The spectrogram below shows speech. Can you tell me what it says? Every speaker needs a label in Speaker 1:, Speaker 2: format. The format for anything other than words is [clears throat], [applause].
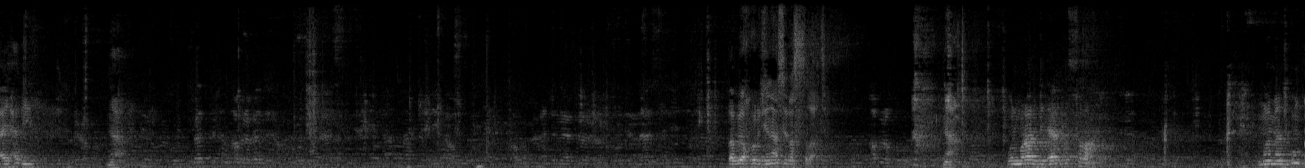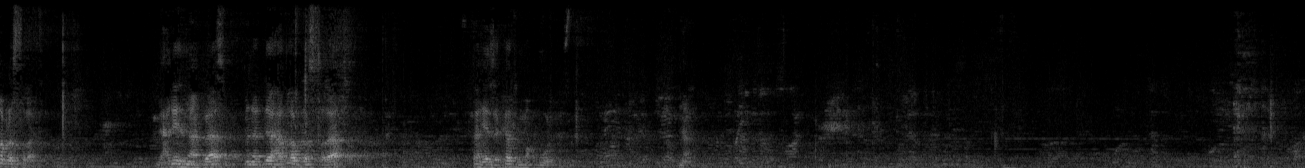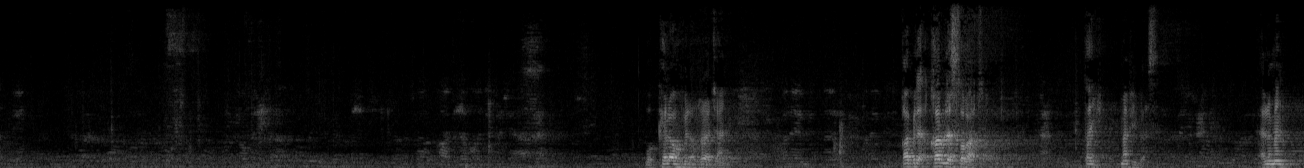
Speaker 1: أي حديث؟ نعم. قبل خروج الناس إلى الصلاة. نعم. والمراد بذلك الصلاة. المهم أن تكون قبل الصلاة. لحديث ابن عباس من أداها قبل الصلاة فهي زكاة مقبولة. نعم. وكله في الإخراج عنه. قبل قبل الصلاة. طيب ما في بأس. على من؟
